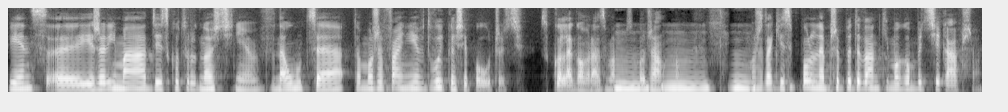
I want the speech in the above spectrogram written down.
więc e, jeżeli ma dziecko trudności, nie wiem, w nauce, to może fajnie w dwójkę się pouczyć z kolegą razem albo z mm, koleżanką. Mm, mm. Może takie wspólne przepytywanki mogą być ciekawsze.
